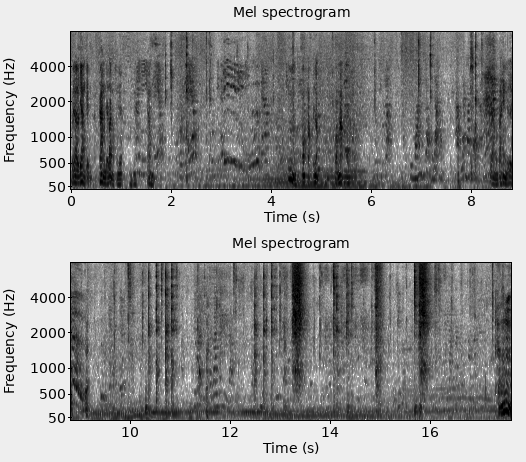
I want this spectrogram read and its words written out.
เวลาเราย่างเสร็จกล้ามจะร่อนตรงเนี้ยกล้ามอืมหอมครับพี่น้องหอมมากย่างไปแห้งเลยด้วยอืม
